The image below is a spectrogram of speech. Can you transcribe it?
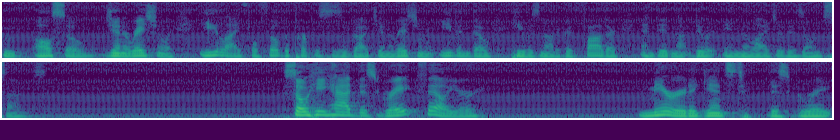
who also generationally, Eli fulfilled the purposes of God generationally, even though he was not a good father and did not do it in the lives of his own sons. So he had this great failure mirrored against this great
